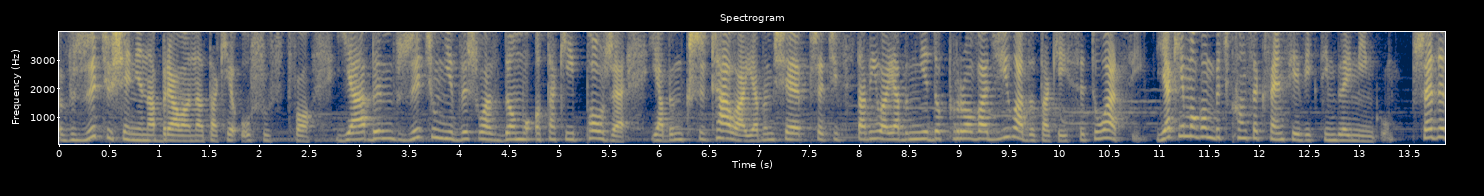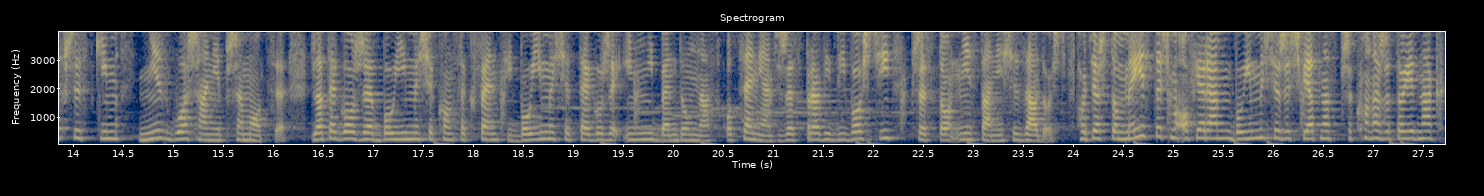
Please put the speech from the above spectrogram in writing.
w życiu się nie nabrała na takie oszustwo. Ja bym w życiu nie wyszła z domu o takiej porze. Ja bym krzyczała, ja bym się przeciwstawiła, ja bym nie doprowadziła do takiej sytuacji. Jakie mogą być konsekwencje victim blamingu? Przede wszystkim niezgłaszanie przemocy, dlatego że boimy się konsekwencji, boimy się tego, że inni będą nas oceniać, że sprawiedliwości przez to nie stanie się zadość. Chociaż to my jesteśmy ofiarami, boimy się, że świat nas przekona, że to jednak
